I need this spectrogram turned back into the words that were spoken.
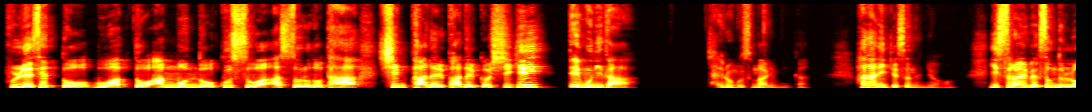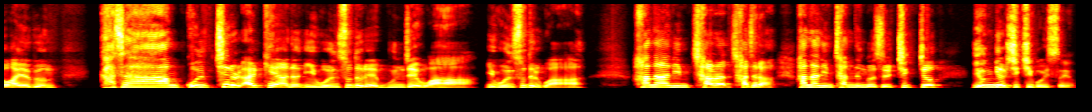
블레셋도 모압도 암몬도 구스와 아소르도 다 심판을 받을 것이기 때문이다. 자, 이런 무슨 말입니까? 하나님께서는요. 이스라엘 백성들로 하여금 가장 골치를 앓게 하는 이 원수들의 문제와 이 원수들과 하나님 찾으라, 하나님 찾는 것을 직접 연결시키고 있어요.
